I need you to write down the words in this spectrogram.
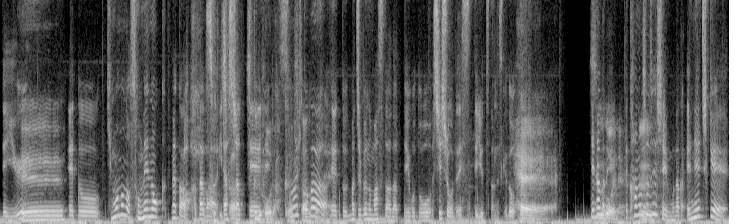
っていう、え。えっと、着物の染めのなんかあ方がいらっしゃってその人が、えっとまあ、自分のマスターだっていうことを師匠ですって言ってたんですけど。でなんかねで彼女自身もなんか NHK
